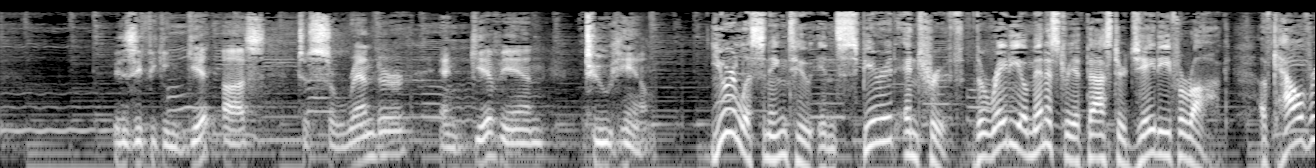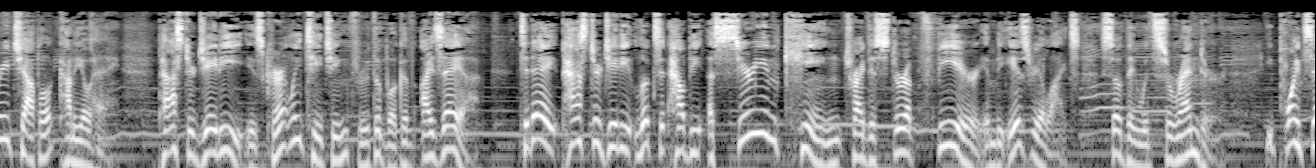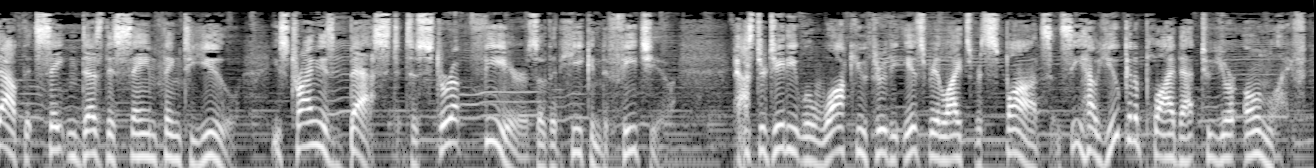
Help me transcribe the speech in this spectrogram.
Is if he can get us to surrender and give in to him. You're listening to In Spirit and Truth, the radio ministry of Pastor J.D. Farag of Calvary Chapel, Kaneohe. Pastor J.D. is currently teaching through the book of Isaiah. Today, Pastor JD looks at how the Assyrian king tried to stir up fear in the Israelites so they would surrender. He points out that Satan does this same thing to you. He's trying his best to stir up fear so that he can defeat you. Pastor JD will walk you through the Israelites' response and see how you can apply that to your own life.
